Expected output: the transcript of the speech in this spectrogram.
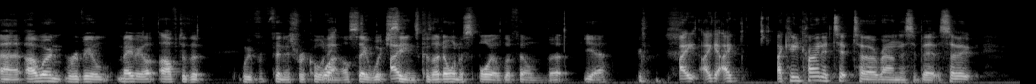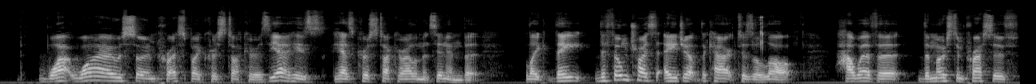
Uh, I won't reveal. Maybe after the we've finished recording, Well, I'll say which I- scenes because I don't want to spoil the film. But yeah, I, I, I, I can kind of tiptoe around this a bit. So, why why I was so impressed by Chris Tucker is yeah, he's he has Chris Tucker elements in him, but like they the film tries to age up the characters a lot. However, the most impressive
